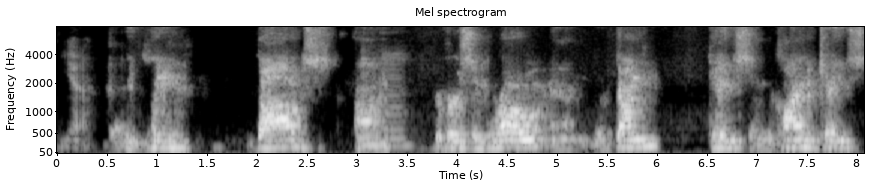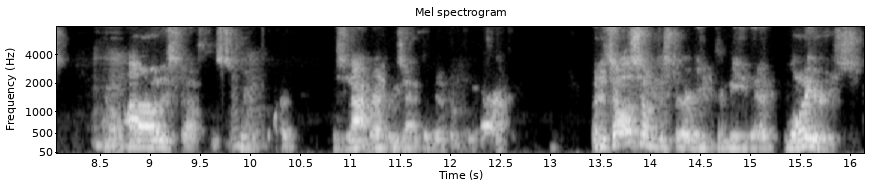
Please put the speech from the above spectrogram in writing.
Yeah. between Dobbs on Mhm. reversing Roe and the gun case and the climate case and a Mhm. lot of other stuff. The Supreme Mhm. Court is not representative of America. But it's also disturbing to me that lawyers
